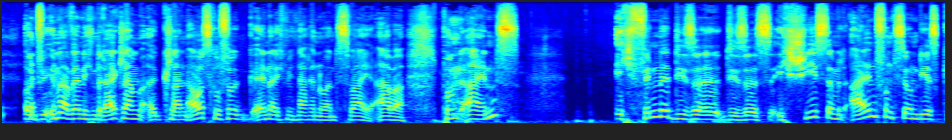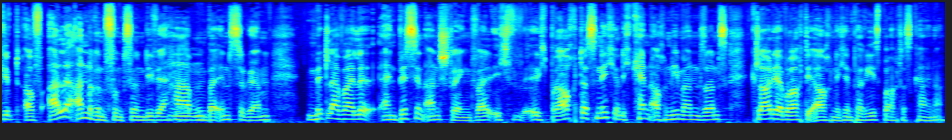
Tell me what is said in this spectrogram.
und wie immer, wenn ich einen Dreiklang äh, ausrufe, erinnere ich mich nachher nur an zwei. Aber Punkt eins ich finde diese, dieses, ich schieße mit allen Funktionen, die es gibt, auf alle anderen Funktionen, die wir mhm. haben bei Instagram, mittlerweile ein bisschen anstrengend, weil ich, ich brauche das nicht und ich kenne auch niemanden sonst. Claudia braucht die auch nicht, in Paris braucht das keiner.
